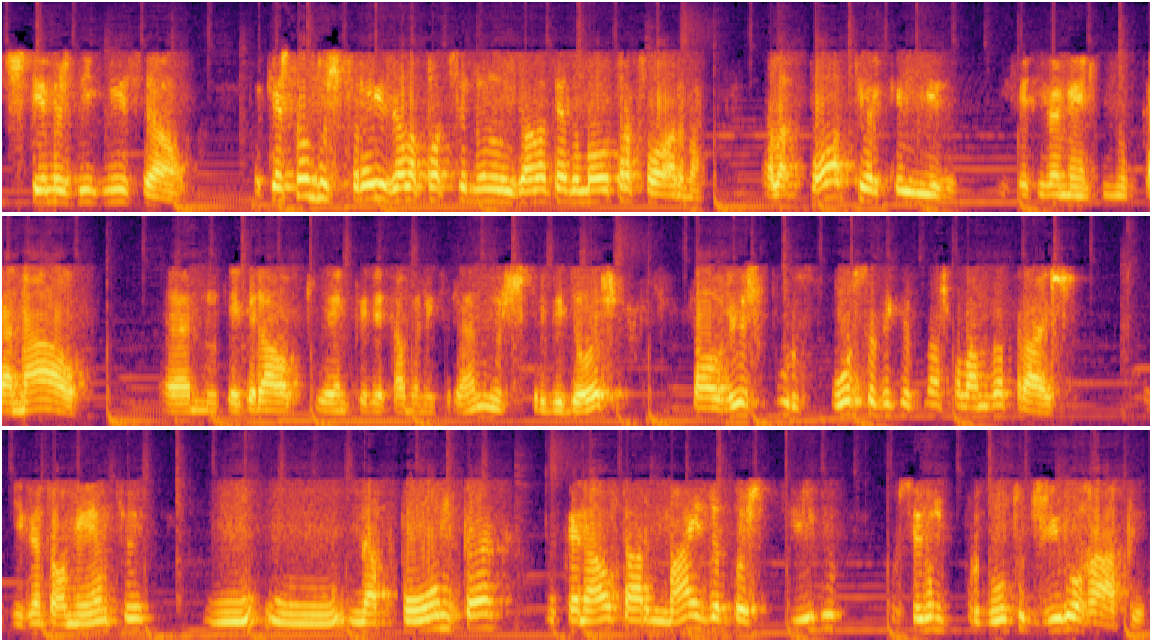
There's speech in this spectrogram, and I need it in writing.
sistemas de ignição. A questão dos freios ela pode ser analisada até de uma outra forma. Ela pode ter caído, efetivamente, no canal, uh, no degrau que a MPD está monitorando, nos distribuidores, talvez por força daquilo que nós falámos atrás. Eventualmente, o, o, na ponta, o canal estar mais abastecido por ser um produto de giro rápido.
